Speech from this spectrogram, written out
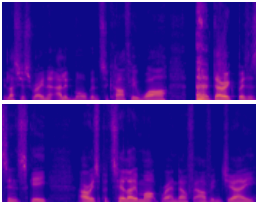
Illustrious Rainer, Alid Morgan, Sakathi Wah, Derek Bezazinski, Aris Patillo, Mark Randolph, Alvin J,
